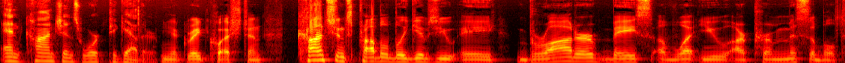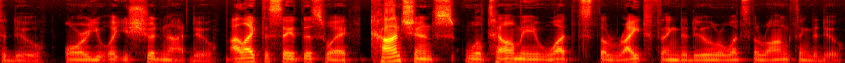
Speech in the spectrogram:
and conscience work together? Yeah, great question. Conscience probably gives you a broader base of what you are permissible to do or you, what you should not do. I like to say it this way conscience will tell me what's the right thing to do or what's the wrong thing to do.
